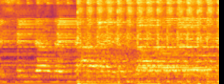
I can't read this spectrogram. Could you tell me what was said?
just another night of love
